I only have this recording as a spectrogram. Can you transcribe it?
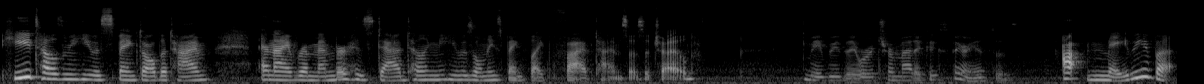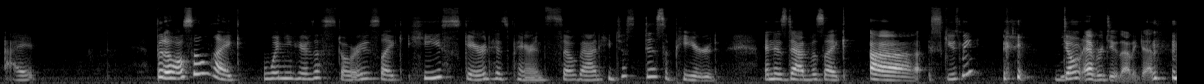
he tells me he was spanked all the time And I remember his dad telling me he was only spanked like five times as a child. Maybe they were traumatic experiences. Uh, maybe, but I. But also, like, when you hear the stories, like, he scared his parents so bad, he just disappeared. And his dad was like, uh, excuse me? Don't ever do that again.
